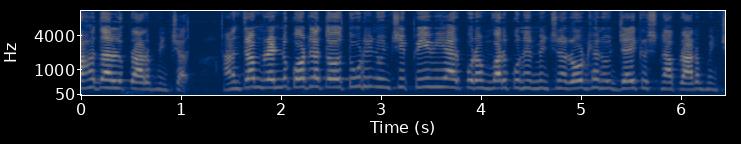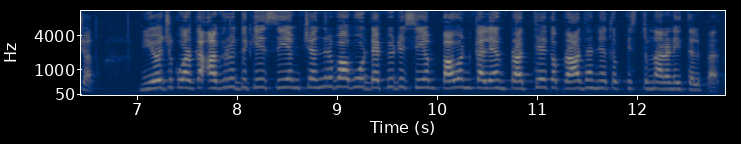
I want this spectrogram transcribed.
రహదారులు ప్రారంభించారు. అనంతరం రెండు కోట్లతో తూడి నుంచి పీవీఆర్ పురం వరకు నిర్మించిన రోడ్లను జయకృష్ణ ప్రారంభించారు. నియోజకవర్గ అభివృద్ధికి CM Chandrababu deputy CM Pawan Kalyan ప్రత్యేక ప్రాధాన్యత ఇస్తున్నారని తెలిపారు.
